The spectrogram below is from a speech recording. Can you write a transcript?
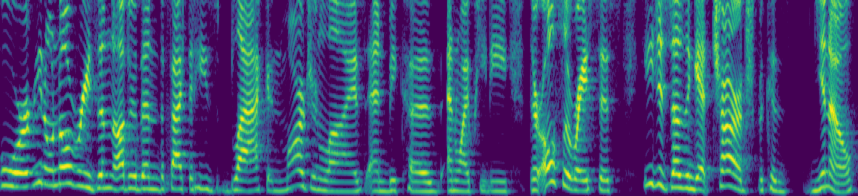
for, you know, no reason other than the fact that he's black and marginalized and because NYPD, they're also racist. He just doesn't get charged because, you know,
